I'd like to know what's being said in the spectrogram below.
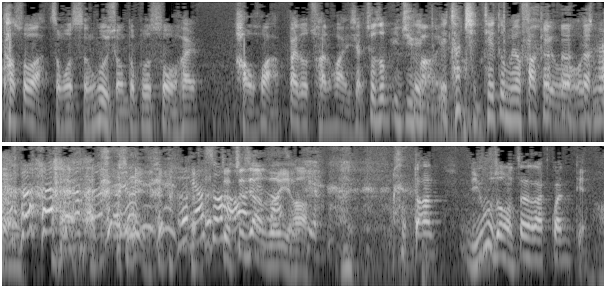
他说啊，怎么神户雄都不说我还好话，拜托传话一下，就这么一句话。他请帖都没有发给我，我怎么？你要说就就这样子而已哈。当然，李副总统站在他观点哈，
